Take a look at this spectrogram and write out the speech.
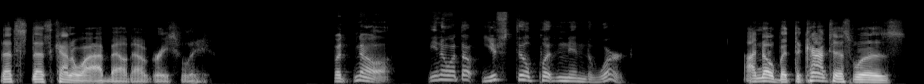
that's that's kind of why I bowed out gracefully. But no, you know what though? You're still putting in the work. I know, but the contest was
